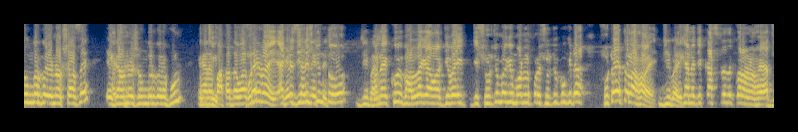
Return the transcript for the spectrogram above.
সুন্দর করে নকশা আছে। এখানে সুন্দর করে ফুল। এখানে পাতা দেওয়া আছে। ভাই একটা জিনিস কিন্তু side। জি ভাই। মানে খুবই ভালো লাগে আমার যে ভাই যে সূর্যমুখী মডেল পরে সূর্যমুখীটা ফুটায় তোলা হয়। জি ভাই। এখানে যে কাজটা করানো হয় এত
